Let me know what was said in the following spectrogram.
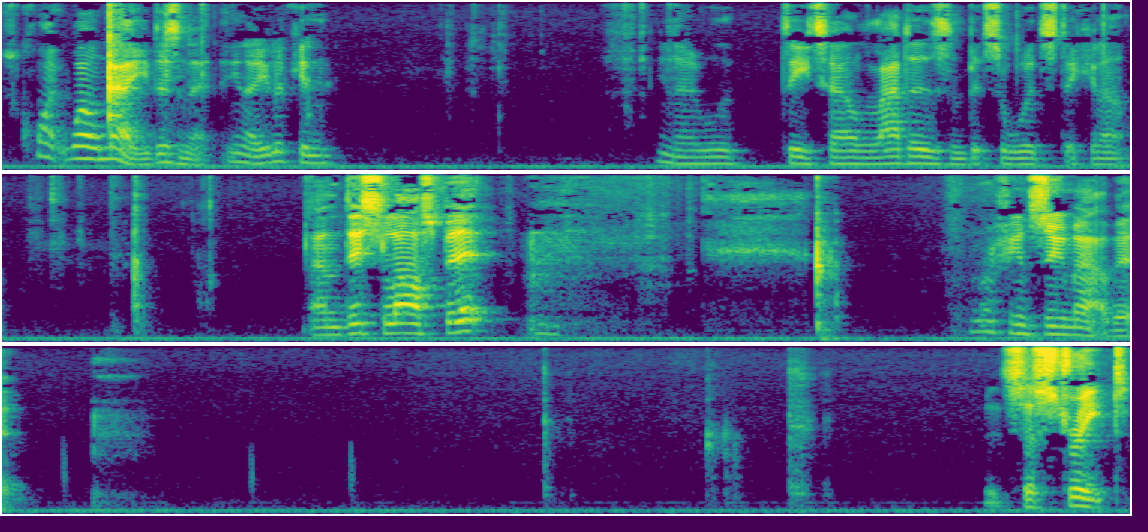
It's quite well made, isn't it? You know, you're looking, you know, all the detail, ladders and bits of wood sticking up. And this last bit, I wonder if you can zoom out a bit. It's a street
